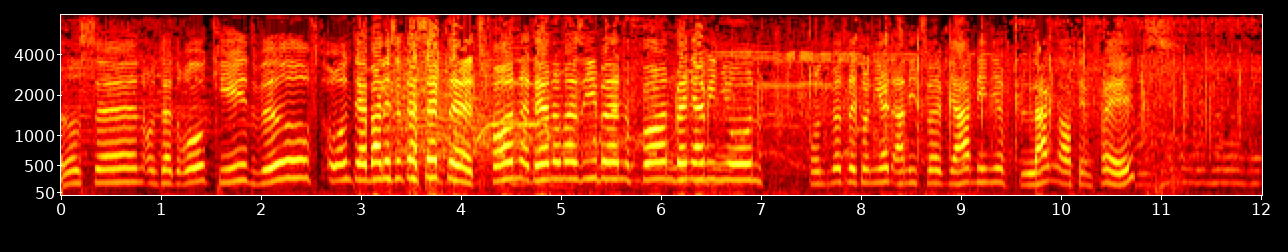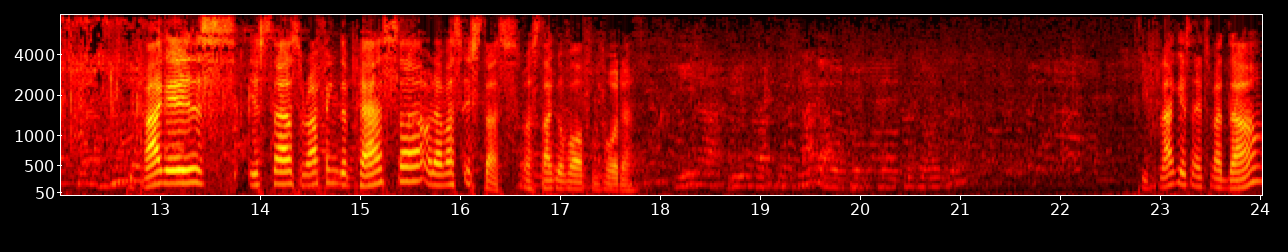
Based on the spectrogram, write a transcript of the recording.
Hilson unter Druck geht, wirft und der Ball ist intercepted von der Nummer 7 von Benjamin Jun und wird retourniert an die 12-Yard-Linie. Flaggen auf dem Feld. Die Frage ist, ist das Roughing the Passer oder was ist das, was da geworfen wurde? Die Flagge ist etwa da.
